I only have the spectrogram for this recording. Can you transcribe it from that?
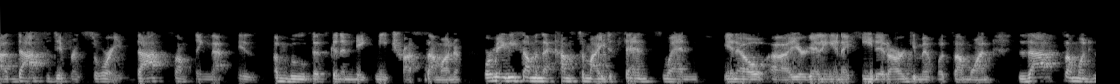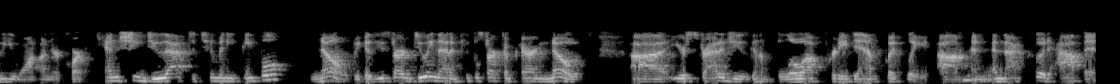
uh, that's a different story. That's something that is a move that's going to make me trust someone, or maybe someone that comes to my defense when you know uh, you're getting in a heated argument with someone. That's someone who you want on your court. Can she do that to too many people? No, because you start doing that and people start comparing notes, uh, your strategy is going to blow up pretty damn quickly, um, and and that could happen.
